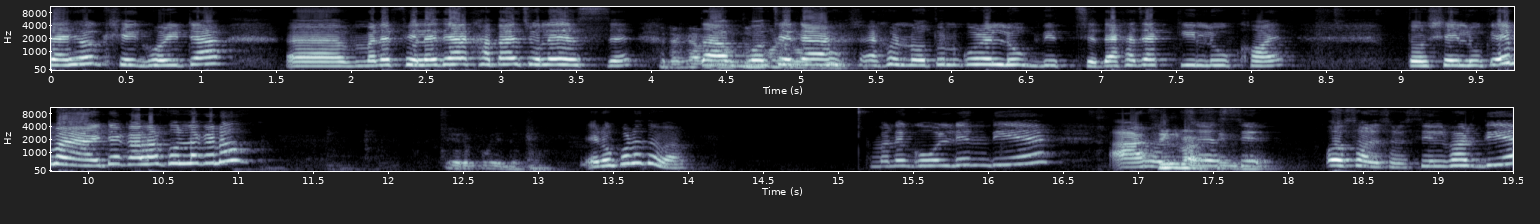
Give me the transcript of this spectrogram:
যাই হোক সেই ঘড়িটা মানে ফেলে দেওয়ার খাতায় চলে এসছে। তা বলছে এটা এখন নতুন করে লুক দিচ্ছে। দেখা যাক কি লুক হয়। তো সেই লুক এই মা এটা কালার করলে কেন? এর উপরেই দেবো। এর উপরে দেবা? মানে গোল্ডেন দিয়ে আর হচ্ছে ও সরি সরি সিলভার দিয়ে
